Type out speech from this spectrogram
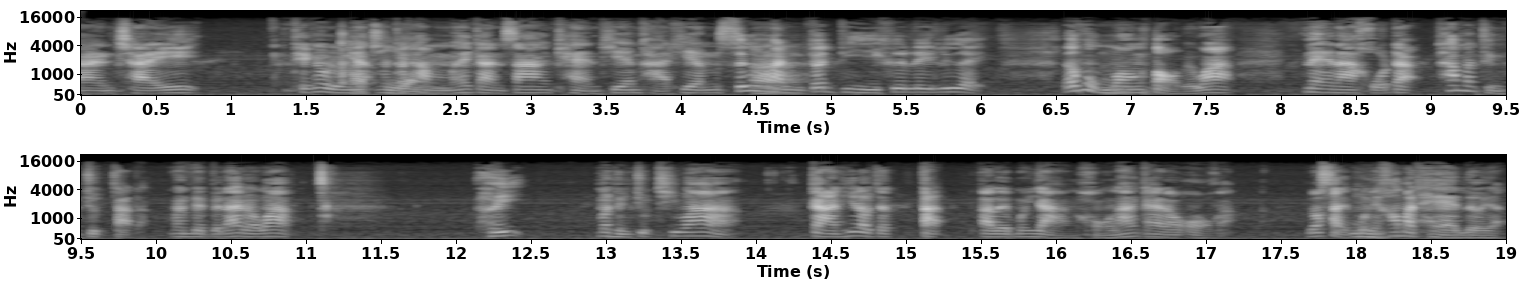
การใช้เทคโนโลยีเนี้ยขาเทียมมันก็ทำให้การสร้างแขนเทียมขาเทียม ซึ่งอ่ามัมันก็ดีขึ้นเรื่อยๆ แล้วผมอืมมองต่อไปว่า ในอนาคตอะถ้ามันถึงจุดตัดอะมันเป็นไปได้ไหมว่า เฮ้ย มันถึงจุดที่ว่า การที่เราจะตัดอะไรบางอย่างของร่างกายเราออกอะแล้วใส่พวกนี้เข้ามาแทนเลยอะ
